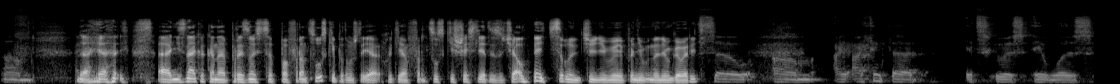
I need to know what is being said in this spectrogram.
Um, да, я э, не знаю, как она произносится по-французски, потому что я, хоть я французский 6 лет изучал, но я все равно ничего не умею по нем, на нем говорить. So, um, I, I think that it's, it was, it was,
